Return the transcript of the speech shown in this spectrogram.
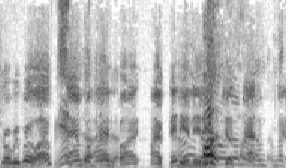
sure we will. I'll stand yeah, behind yeah, my, my opinion. It no, is just no, I'm not.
